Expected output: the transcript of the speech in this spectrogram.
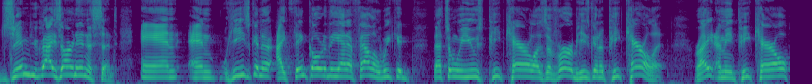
Jim, you guys aren't innocent. And and he's gonna, I think, go to the NFL and we could that's when we use Pete Carroll as a verb. He's gonna Pete Carroll it. Right? I mean, Pete Carroll,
